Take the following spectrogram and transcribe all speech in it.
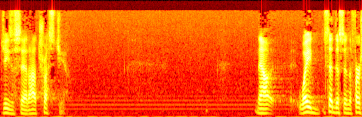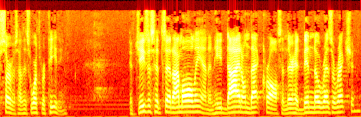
Jesus said, I'll trust you. Now, Wade said this in the first service. Think it's worth repeating. If Jesus had said, I'm all in, and he died on that cross, and there had been no resurrection,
